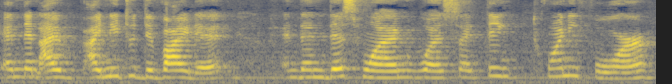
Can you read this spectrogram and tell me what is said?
And then I I need to divide it. And then this one was I think 24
